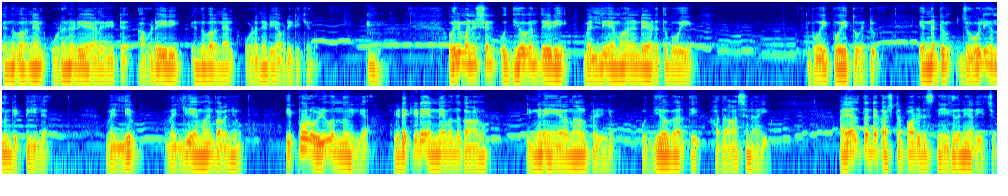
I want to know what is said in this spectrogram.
എന്ന് പറഞ്ഞാൽ ഉടനടി അയാൾ എണീറ്റ് അവിടെ ഇരി എന്ന് പറഞ്ഞാൽ ഉടനടി അവിടെ ഇരിക്കുന്നു. ഒരു മനുഷ്യൻ ഉദ്യോഗം തേടി വലിയ യമാനന്റെ അടുത്ത് പോയി പോയി പോയി തോറ്റു. എന്നിട്ടും ജോലിയൊന്നും കിട്ടിയില്ല. വലിയ വലിയ യമാൻ പറഞ്ഞു ഇപ്പോൾ ഒഴിവൊന്നുമില്ല. ഇടയ്ക്കിടെ എന്നെ വന്ന് കാണൂ. ഇങ്ങനെ ഏറെ നാൾ കഴിഞ്ഞു. ഉദ്യോഗാർത്ഥി ഹതാശനായി. അയാൾ തന്റെ കഷ്ടപ്പാടൊരു സ്നേഹിതനെ അറിയിച്ചു.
